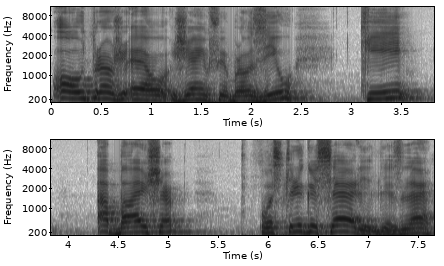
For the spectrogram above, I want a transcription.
Outro é o genfibrosil, que abaixa os triglicérides, né?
